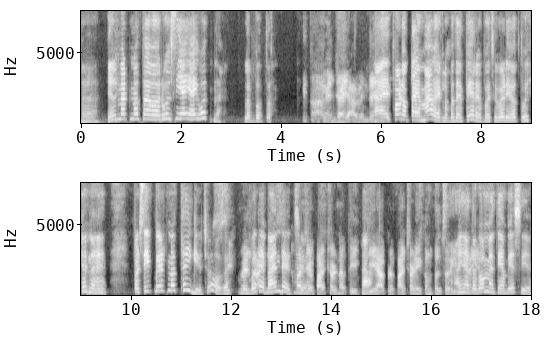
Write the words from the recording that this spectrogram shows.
હા. હેલ્મેટ નો તો રૂલ્સ અહીંયા આવ્યો જ ને લગભગ તો. થોડોક ટાઈમ આવે એટલે બધા પહેરે પછી વળી હતું એને. પણ સીટ બેલ્ટ નો થઈ ગયું છો હવે. બધા બાંધે જ છે. પાછળ નથી. જે આપણે પાછળ એ કમ્પલસરી અહીંયા તો ગમે ત્યાં બેસીએ.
